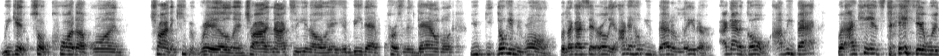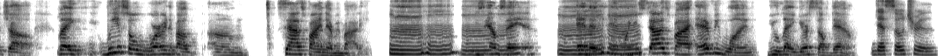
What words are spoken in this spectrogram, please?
we get so caught up on trying to keep it real and try not to, you know, and, and be that person that's down. Or you, you, don't get me wrong, but like I said earlier, I can help you better later. I gotta go. I'll be back, but I can't stay here with y'all. Like we are so worried about um satisfying everybody. Mm-hmm, mm-hmm. You see what I'm mm-hmm. saying? Mm-hmm. And, and when you mm-hmm. satisfy everyone, you let yourself down. That's so true.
